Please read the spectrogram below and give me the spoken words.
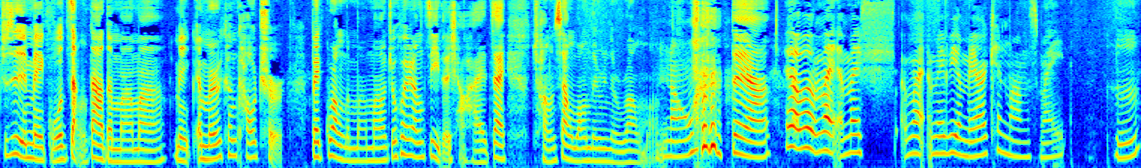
就是美国长大的妈妈，美 American culture background 的妈妈，就会让自己的小孩在床上 wandering around 吗？No. 对呀、yeah, but my my my maybe American moms might. 嗯，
